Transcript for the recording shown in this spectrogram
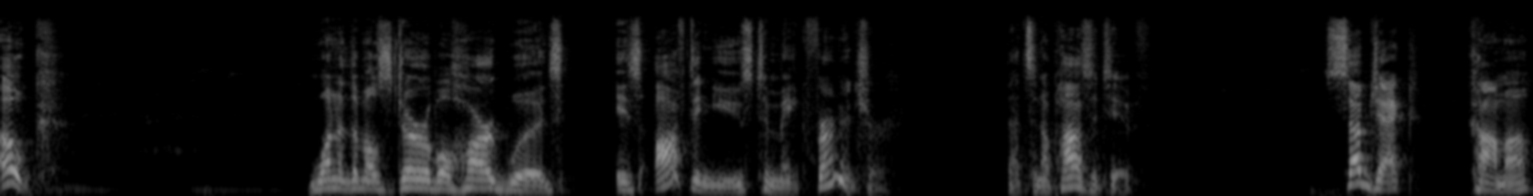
Oak. One of the most durable hardwoods is often used to make furniture. That's an appositive. Subject, comma,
